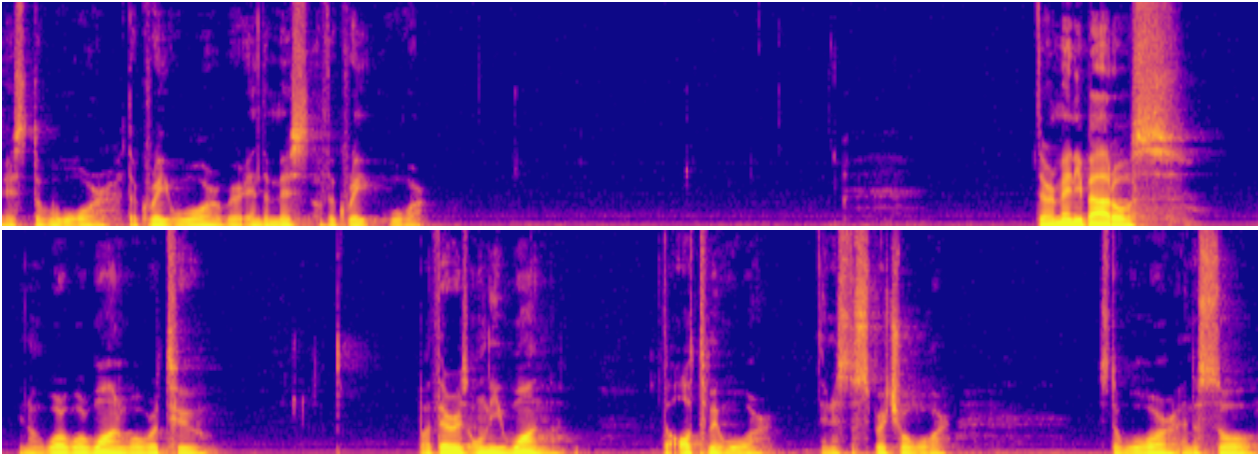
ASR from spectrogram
It's the war, the great war. We're in the midst of the great war. There are many battles you know, World War One, World War Two. But there is only one, the ultimate war, and it's the spiritual war. It's the war and the soul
